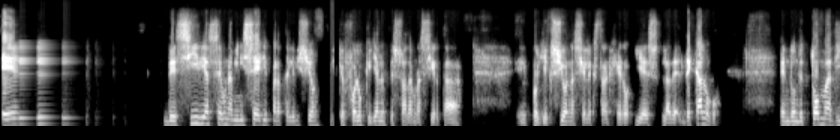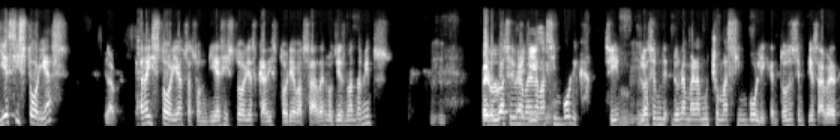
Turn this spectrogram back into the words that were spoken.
él decide hacer una miniserie para televisión, que fue lo que ya le empezó a dar una cierta eh, proyección hacia el extranjero, y es la de Decálogo en donde toma 10 historias, cada historia, o sea, son 10 historias, cada historia basada en los 10 mandamientos. Pero lo hace de una manera más simbólica, ¿sí? Lo hace de una manera mucho más simbólica. Entonces empieza a ver,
